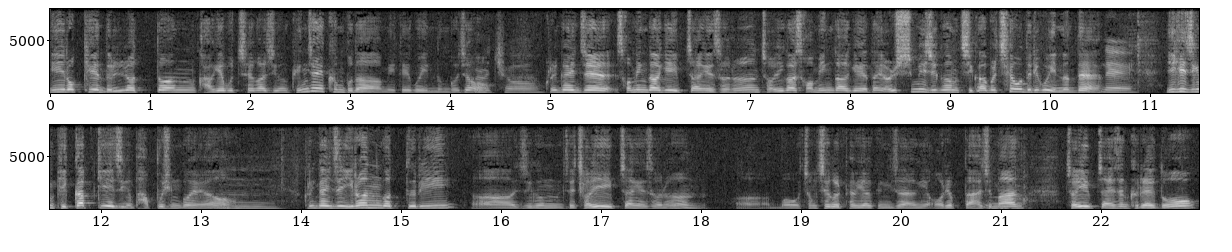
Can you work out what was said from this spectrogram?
이렇게 늘렸던 가계부채가 지금 굉장히 큰 부담이 되고 있는 거죠. 그렇죠. 그러니까 이제 서민가게 입장에서는 저희가 서민가게에다 열심히 지금 지갑을 채워드리고 있는데 네. 이게 지금 빚 갚기에 지금 바쁘신 거예요. 음. 그러니까 이제 이런 것들이 어 지금 이제 저희 입장에서는 어 뭐 정책을 펴기가 굉장히 어렵다 하지만 음. 저희 입장에서는 그래도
